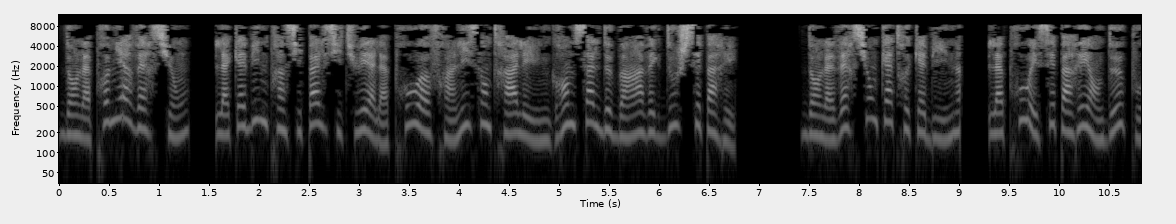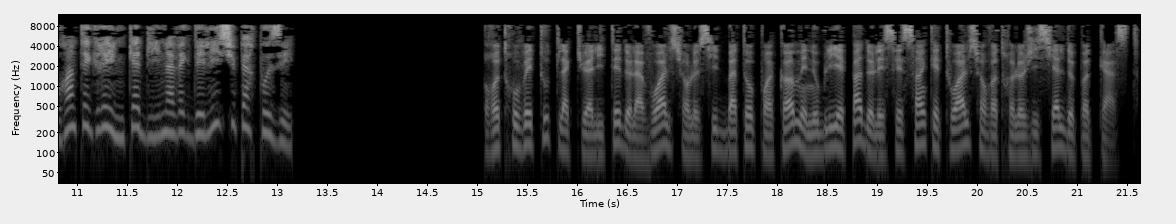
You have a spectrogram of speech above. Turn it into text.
Dans la première version, la cabine principale située à la proue offre un lit central et une grande salle de bain avec douche séparée. Dans la version 4 cabines, la proue est séparée en deux pour intégrer une cabine avec des lits superposés. Retrouvez toute l'actualité de la voile sur le site bateau.com et n'oubliez pas de laisser 5 étoiles sur votre logiciel de podcast.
